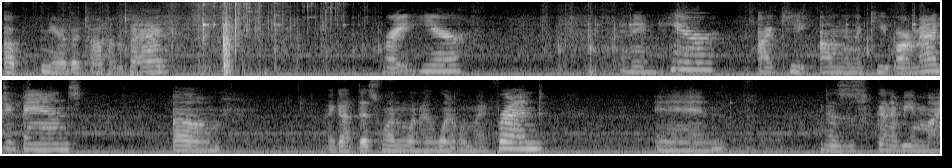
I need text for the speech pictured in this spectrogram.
up near the top of the bag. Right here. And in here, I keep, I'm gonna keep our magic bands. Um, I got this one when I went with my friend. And this is going to be my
